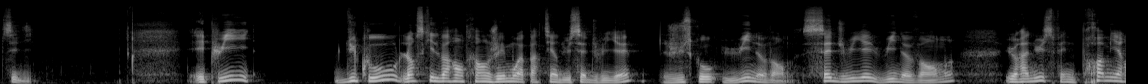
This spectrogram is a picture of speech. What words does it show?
C'est dit. Et puis, du coup, lorsqu'il va rentrer en Gémeaux à partir du 7 juillet jusqu'au 8 novembre, 7 juillet, 8 novembre, Uranus fait une première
